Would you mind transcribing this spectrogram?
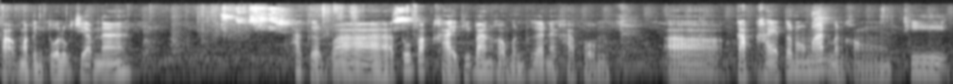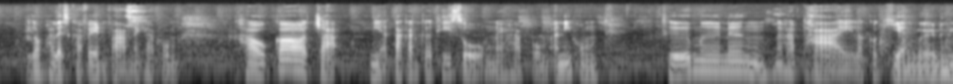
ฟักออกมาเป็นตัวลูกเจี๊ยบนะ ถ้าเกิดว่าตู้ฟักไข่ที่บ้านของเพื่อนๆนะครับผมกับไข่อัตโนมัติเหมือนของที่ p i c o Palace Cafe and Farm นะครับผมเขาก็จะมีอัตราการเกิดที่สูงนะครับผมอันนี้ผมถือมือหนึงนะครับถ่ายแล้วก็เขียนมือหนึง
